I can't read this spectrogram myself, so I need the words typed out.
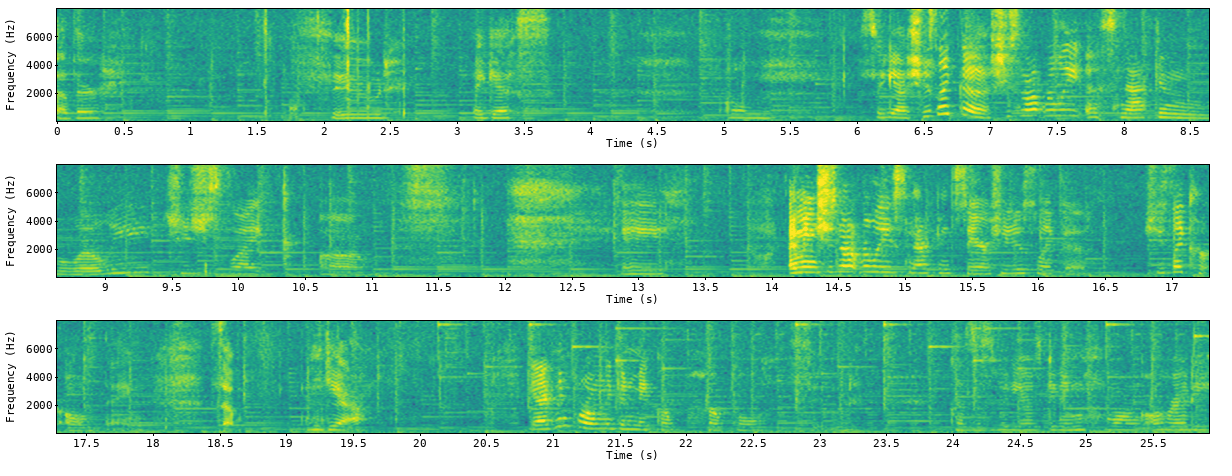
other food, I guess. Um, so yeah, she's like a, she's not really a snack and lily. She's just like, um, a, I mean, she's not really a Snackin' Sara. She's just like a, she's like her own thing. So, yeah. Yeah, I think we're only gonna make her purple food because this video is getting long already.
